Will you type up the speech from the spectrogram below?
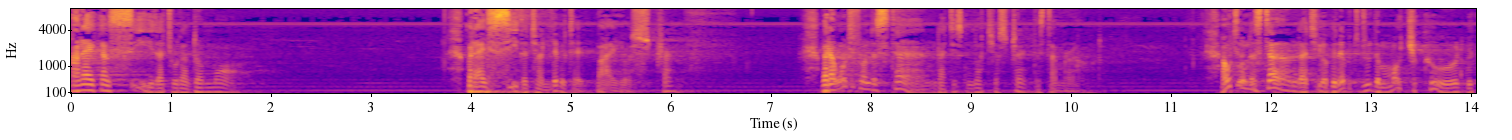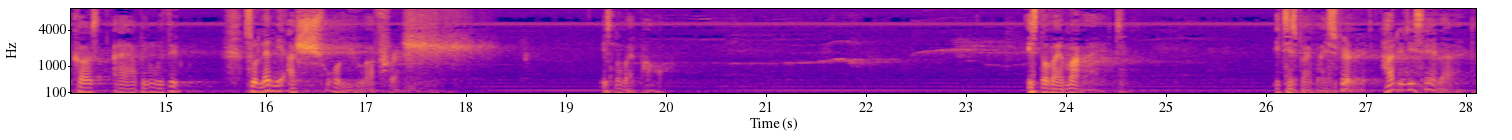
And I can see that you would have done more. But I see that you're limited by your strength. But I want you to understand that it's not your strength this time around. I want you to understand that you have been able to do the much you could because I have been with you. So let me assure you afresh. It's not by power. It's not by might. It is by my spirit. How did he say that?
